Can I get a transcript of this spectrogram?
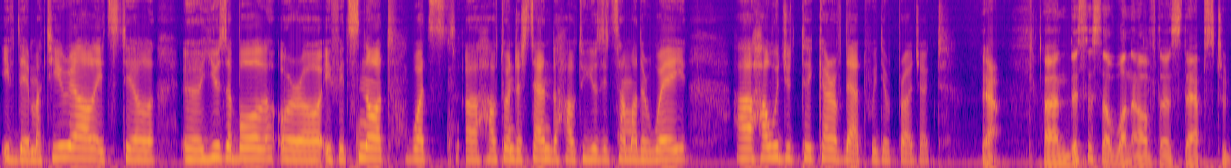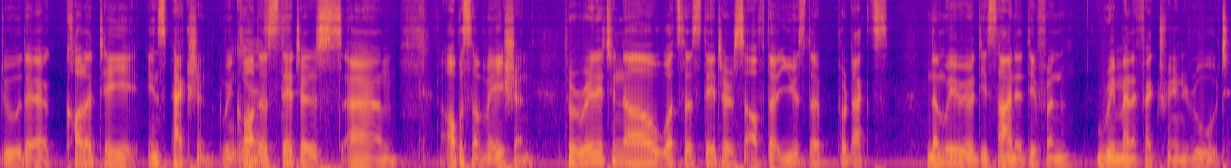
if the material it's still uh, usable or uh, if it's not, what's uh, how to understand how to use it some other way. how would you take care of that with your project? Yeah. And this is uh, one of the steps to do the quality inspection. We call yes. the status um, observation to really to know what's the status of the used products. Then we will decide a different remanufacturing route.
